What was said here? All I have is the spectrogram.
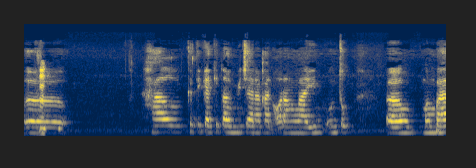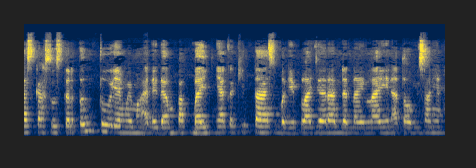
uh, hal ketika kita membicarakan orang lain untuk uh, membahas kasus tertentu yang memang ada dampak baiknya ke kita sebagai pelajaran dan lain-lain atau misalnya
